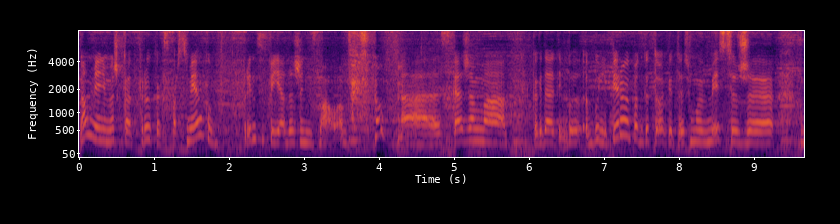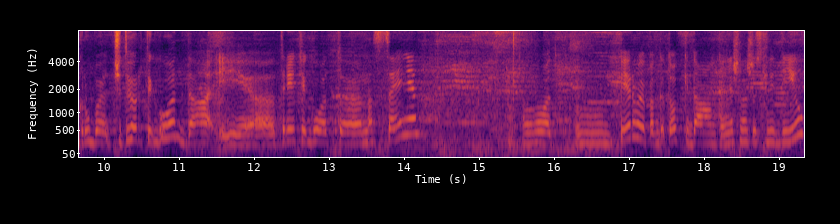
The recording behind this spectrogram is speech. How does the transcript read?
Он меня немножко открыл как спортсменку. В принципе, я даже не знала об этом. А, Скажем, а, когда это был- были первые подготовки, то есть мы вместе уже, грубо, четвертый год, да, и э, третий год на сцене. Вот. Первые подготовки, да, он, конечно же, следил.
